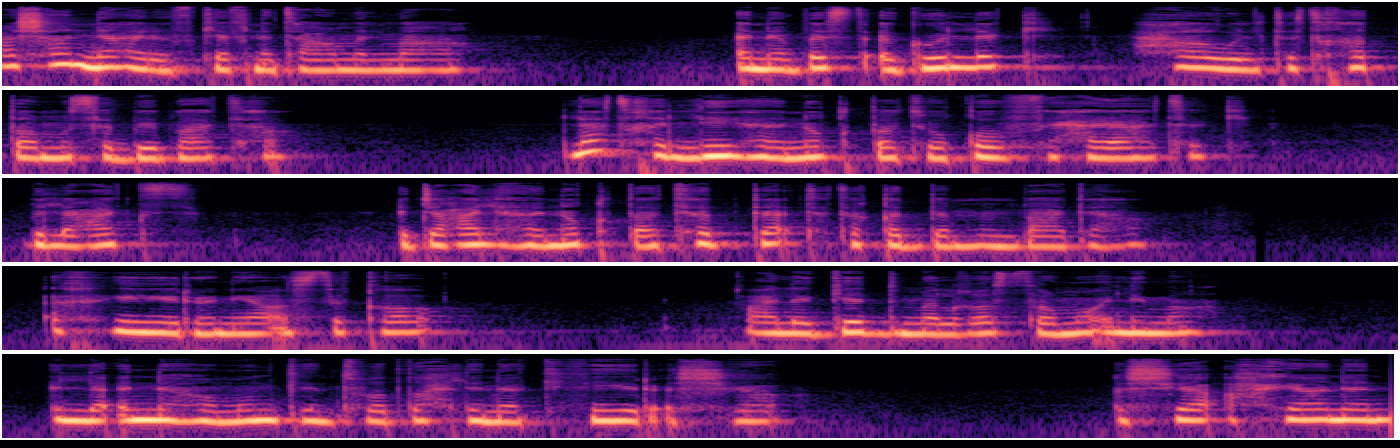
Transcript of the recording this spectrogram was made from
عشان نعرف كيف نتعامل معه، أنا بس أقول لك حاول تتخطى مسبباتها، لا تخليها نقطة وقوف في حياتك، بالعكس اجعلها نقطة تبدأ تتقدم من بعدها، أخيرًا يا أصدقاء على قد ما الغصة مؤلمة إلا إنها ممكن توضح لنا كثير أشياء، أشياء أحيانًا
